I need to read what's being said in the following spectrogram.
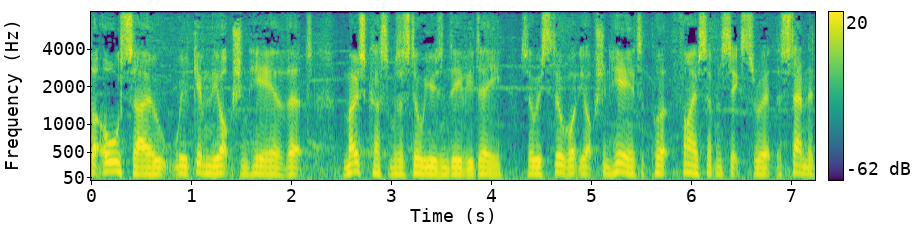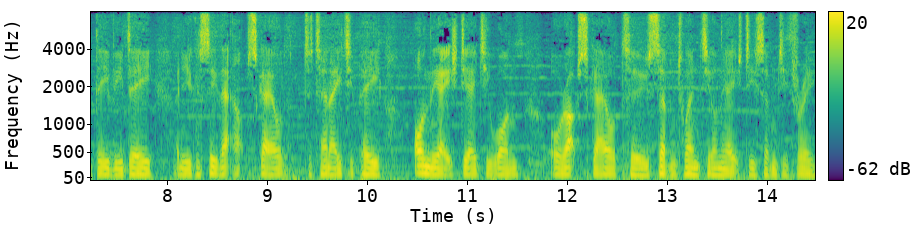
But also, we've given the option here that most customers are still using DVD, so we've still got the option here to put 576 through it, the standard DVD, and you can see that upscaled to 1080p on the HD81 or upscaled to 720 on the HD73.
